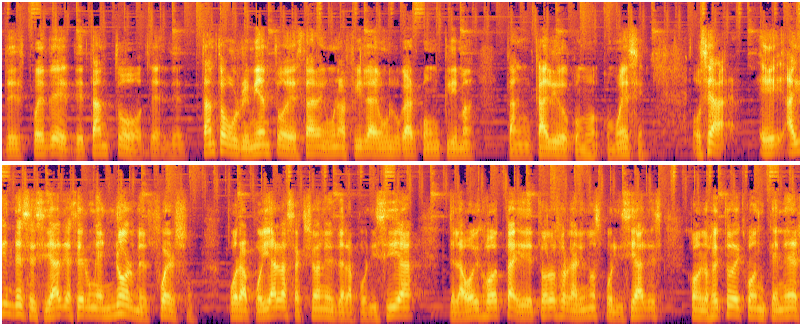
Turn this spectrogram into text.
después de, tanto, de, aburrimiento de estar en una fila en un lugar con un clima tan cálido como, como ese. O sea, eh, hay necesidad de hacer un enorme esfuerzo por apoyar las acciones de la policía, de la OIJ y de todos los organismos policiales con el objeto de contener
